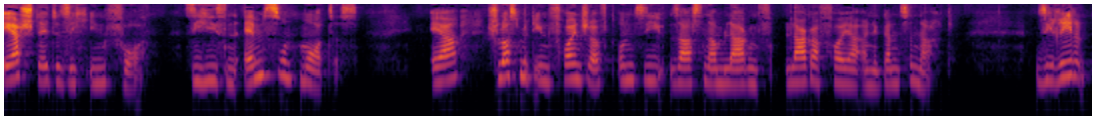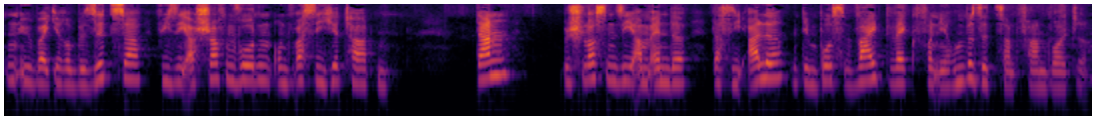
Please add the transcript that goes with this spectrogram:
er stellte sich ihnen vor. Sie hießen Ems und Mortis. Er schloss mit ihnen Freundschaft und sie saßen am Lagerfeuer eine ganze Nacht. Sie redeten über ihre Besitzer, wie sie erschaffen wurden und was sie hier taten. Dann beschlossen sie am Ende, dass sie alle mit dem Bus weit weg von ihren Besitzern fahren wollte.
